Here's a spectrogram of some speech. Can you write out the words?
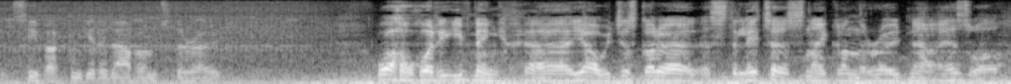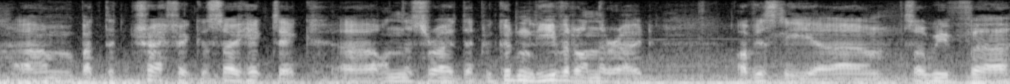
Let's see if I can get it out onto the road. Wow, what an evening. Uh, yeah, we just got a, a stiletto snake on the road now as well. Um, but the traffic is so hectic uh, on this road that we couldn't leave it on the road. Obviously, um, so we've uh,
